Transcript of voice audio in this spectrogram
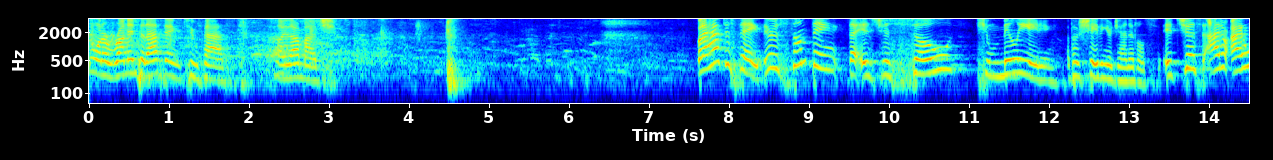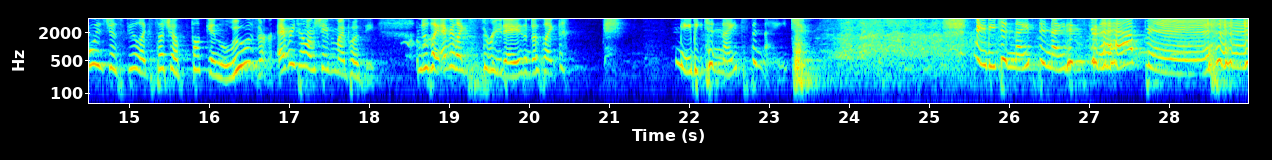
you don't want to run into that thing too fast. I'll tell you that much. But I have to say, there is something that is just so humiliating about shaving your genitals. It just, I don't, I always just feel like such a fucking loser every time I'm shaving my pussy. I'm just like, every like three days, I'm just like, maybe tonight's the night. maybe tonight's the night it's gonna happen.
